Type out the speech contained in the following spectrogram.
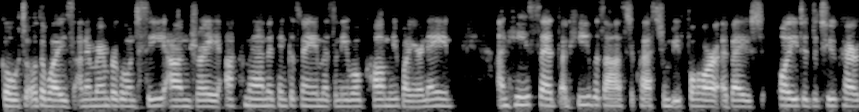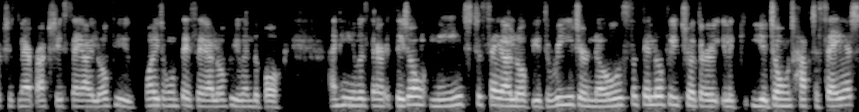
go to otherwise. And i remember going to see andre Aciman i think his name is and he wrote call me by your name and he said that he was asked a question before about why did the two characters never actually say i love you. Why don't they say i love you in the book? And he was there they don't need to say i love you. The reader knows that they love each other like you don't have to say it.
